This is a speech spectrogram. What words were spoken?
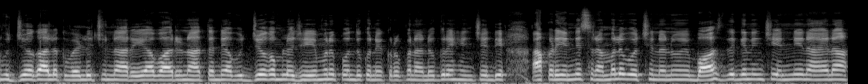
ఉద్యోగాలకు వెళ్ళుచున్నారయ్యా వారు నా తండ్రి ఆ ఉద్యోగంలో జయమును పొందుకునే కృపను అనుగ్రహించండి. అక్కడ ఎన్ని శ్రమలు వచ్చినను బాస్ దగ్గర నుంచి ఎన్ని నాయన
